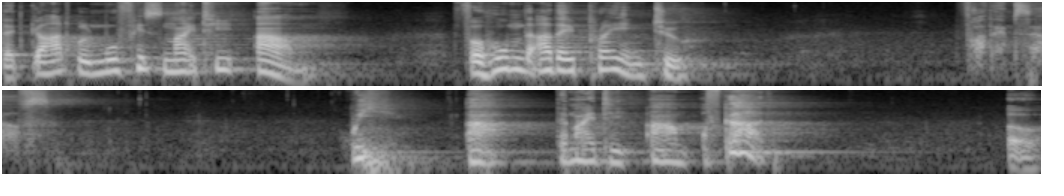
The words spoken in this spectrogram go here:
that God will move his mighty arm, for whom are they praying to? For themselves. We are the mighty arm of God. Oh,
